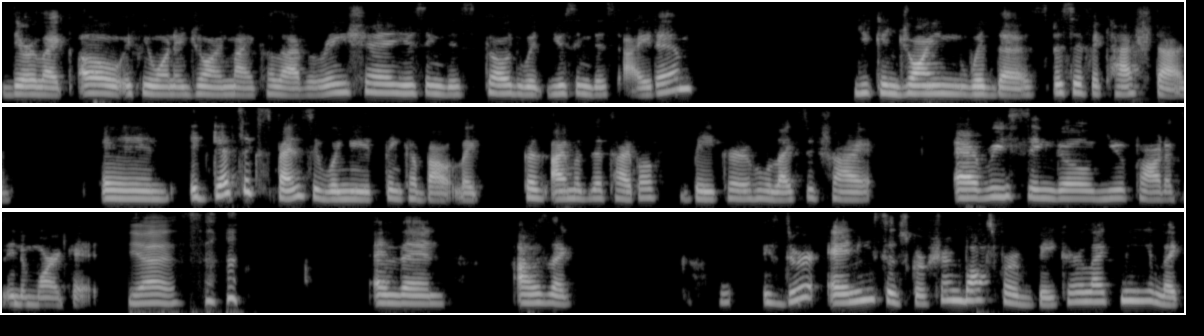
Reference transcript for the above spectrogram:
They're like, oh, if you want to join my collaboration using this code with using this item, you can join with the specific hashtag. And it gets expensive when you think about like, because I'm the type of baker who likes to try every single new products in the market. Yes. And then I was like, is there any subscription box for a baker like me? Like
